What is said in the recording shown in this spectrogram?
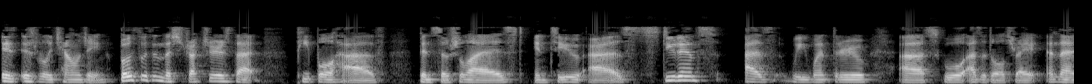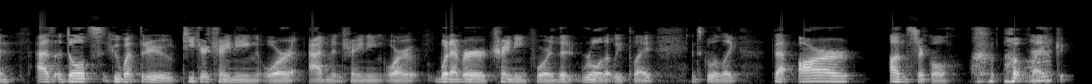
is is really challenging, both within the structures that people have been socialized into as students as we went through uh, school as adults, right? And then as adults who went through teacher training or admin training or whatever training for the role that we play in school, like that are uncircle of like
